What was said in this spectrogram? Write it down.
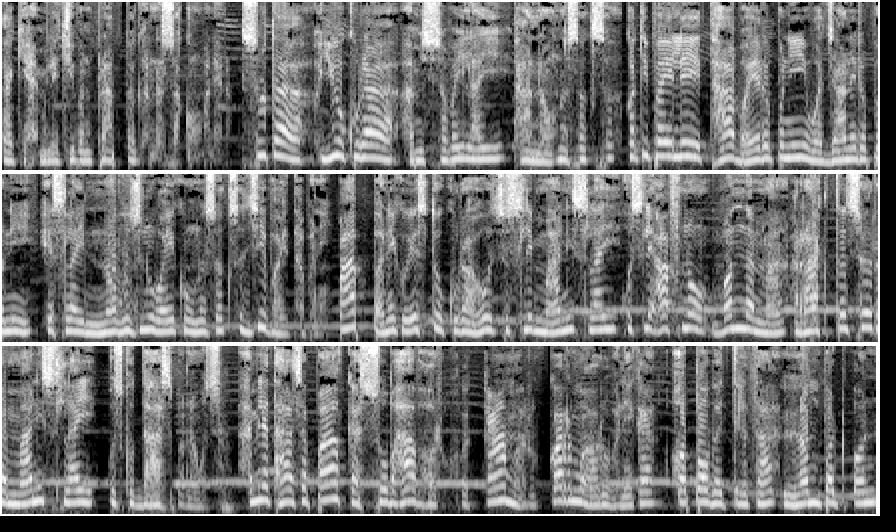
ताकि हामीले जीवन प्राप्त गर्न सकौँ भनेर। श्रोता यो कुरा हामी सबैलाई थाहा नहुन सक्छ। कतिपयले थाहा भएर पनि वा जानेर पनि यसलाई नबुझ्नु भएको हुन सक्छ जे भए तापनि। पाप भनेको यस्तो कुरा हो जसले मानिसलाई उसले आफ्नो बन्धनमा राख्दछ र मानिसलाई उसको दास बनाउँछ। हामीलाई थाहा छ पापका स्वभावहरू कामहरू कर्महरू भनेका अपवित्रता लम्पटपन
